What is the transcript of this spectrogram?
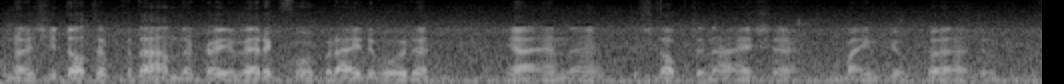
En als je dat hebt gedaan, dan kan je werk voorbereiden worden. Ja, en de stap daarna is mijn job doen.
